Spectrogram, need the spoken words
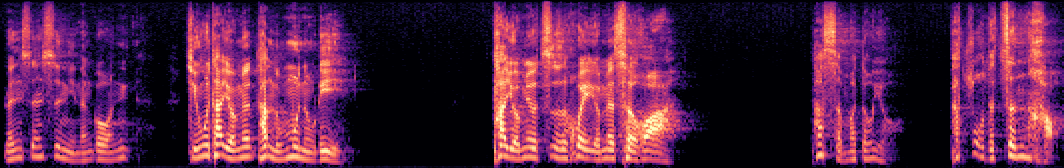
人生是你能够。请问他有没有？他努不努力？他有没有智慧？有没有策划？他什么都有，他做得真好，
